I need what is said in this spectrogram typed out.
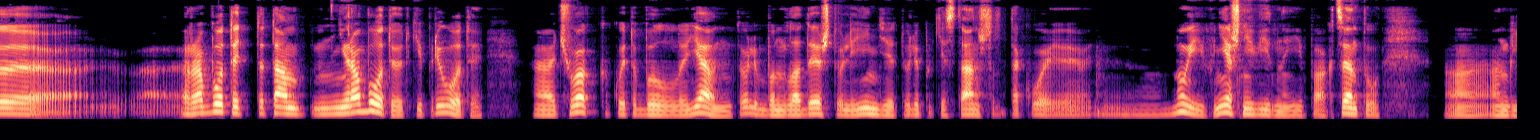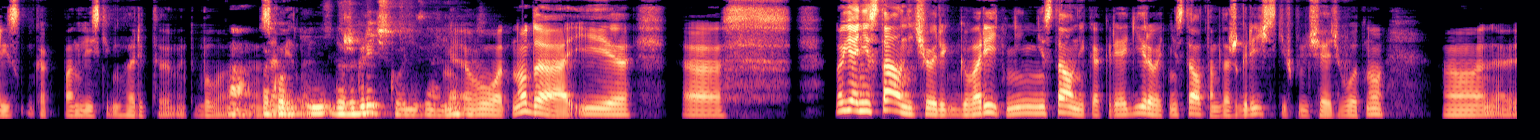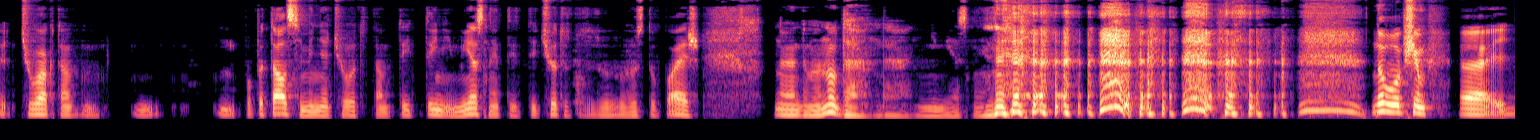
работать-то там не работают киприоты. А, чувак какой-то был явно, то ли Бангладеш, то ли Индия, то ли Пакистан, что-то такое. Ну и внешне видно, и по акценту а, английс... как по-английски говорит, э, это было а, заметно. Он даже греческого не знаю, да? Вот, ну да, и... Э, ну, я не стал ничего говорить, не, не стал никак реагировать, не стал там даже греческий включать, вот, но э, чувак там попытался меня чего-то там, ты, ты не местный, ты, ты что тут выступаешь? Ну, я думаю, ну да, да, не местный. Ну, в общем, э,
